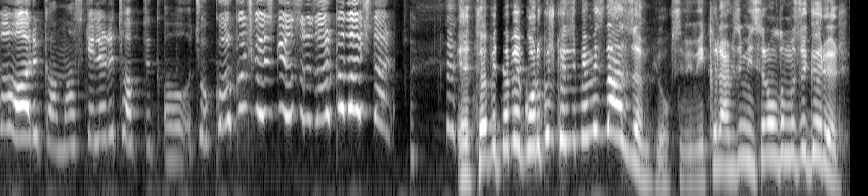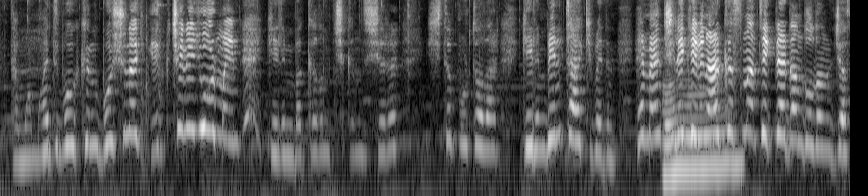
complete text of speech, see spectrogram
bu harika. Maskeleri taktık. Aa, çok korkunç gözüküyorsunuz arkadaşlar. E tabi tabi korkunç gözükmemiz lazım. Yoksa mimikırlar bizim insan olduğumuzu görür. Tamam hadi bakın boşuna çene yormayın. Gelin bakalım çıkın dışarı. İşte buradalar. Gelin beni takip edin. Hemen çilek evin arkasından tekrardan dolanacağız.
